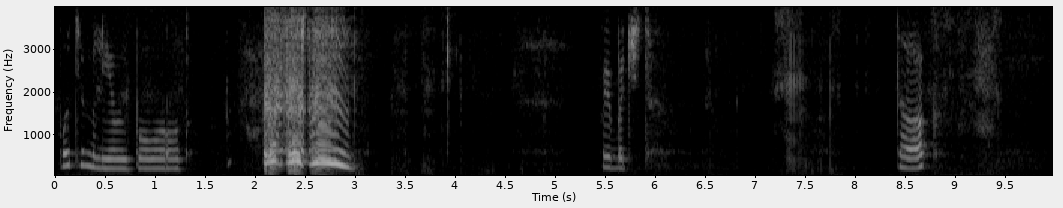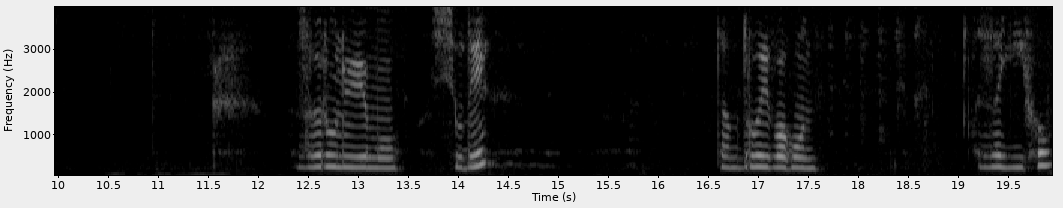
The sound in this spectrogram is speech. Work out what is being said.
потім лівий поворот. Вибачте. Так. Зарулюємо сюди. Так, другий вагон заїхав.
